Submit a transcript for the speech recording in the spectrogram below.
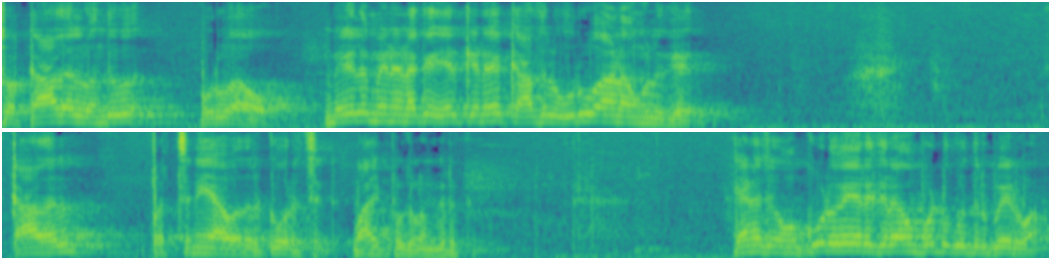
ஸோ காதல் வந்து உருவாகும். மேலும் என்னென்னாக்கா ஏற்கனவே காதல் உருவானவங்களுக்கு காதல் பிரச்சனையாவதற்கு ஒரு வாய்ப்புகளும் இருக்குது ஏன்னா உங்கள் கூடவே இருக்கிறவன் போட்டு கொடுத்துட்டு போயிடுவான்.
